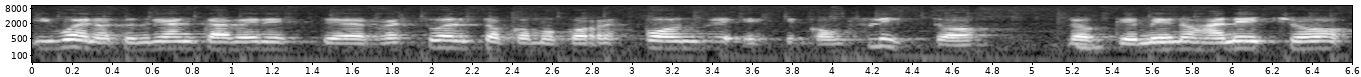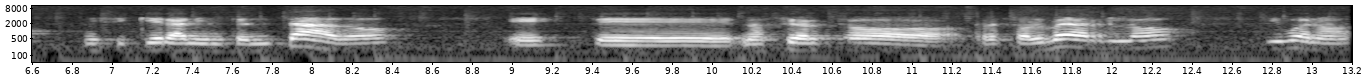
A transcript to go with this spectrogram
y bueno, tendrían que haber este, resuelto como corresponde este conflicto. Lo que menos han hecho, ni siquiera han intentado, este, ¿no es cierto?, resolverlo. Y bueno,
